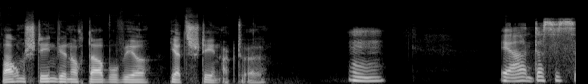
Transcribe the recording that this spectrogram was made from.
warum stehen wir noch da, wo wir jetzt stehen aktuell? Hm. Ja, das ist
